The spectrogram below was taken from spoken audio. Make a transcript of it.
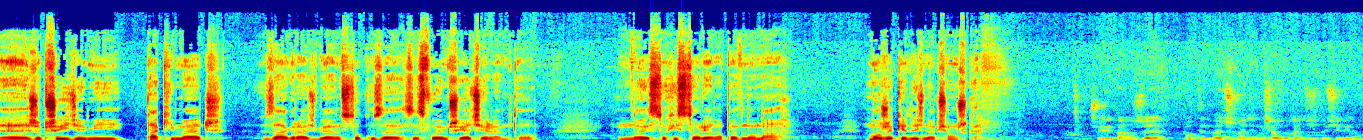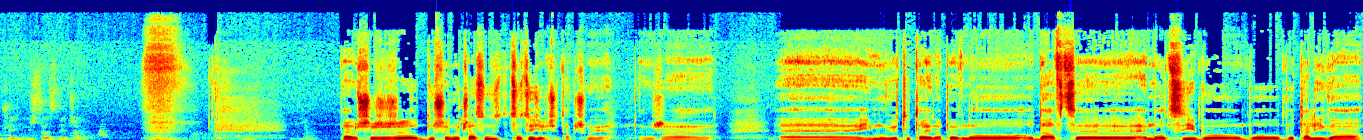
e, że przyjdzie mi taki mecz zagrać w Białymstoku ze, ze swoim przyjacielem. To no jest to historia na pewno na, może kiedyś na książkę. Czuje pan, że po tym meczu będzie musiał dochodzić do siebie dłużej niż zazwyczaj? Powiem szczerze, że od dłuższego czasu co tydzień się tak czuję. Także e, i mówię tutaj na pewno o dawce emocji, bo, bo, bo ta liga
